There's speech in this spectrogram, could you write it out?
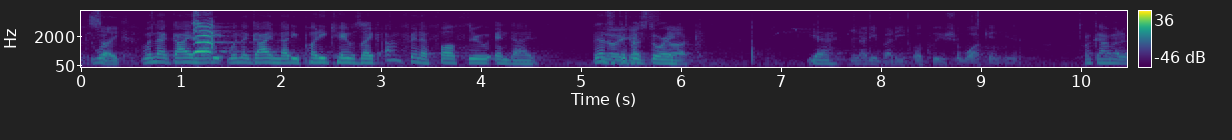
when, Psych. when that guy nutty when the guy nutty putty K was like I'm finna fall through and died. But that's No, a different story. Stuck. Yeah. Nutty buddy. Oakley, you should walk in here. Okay, I'm gonna.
